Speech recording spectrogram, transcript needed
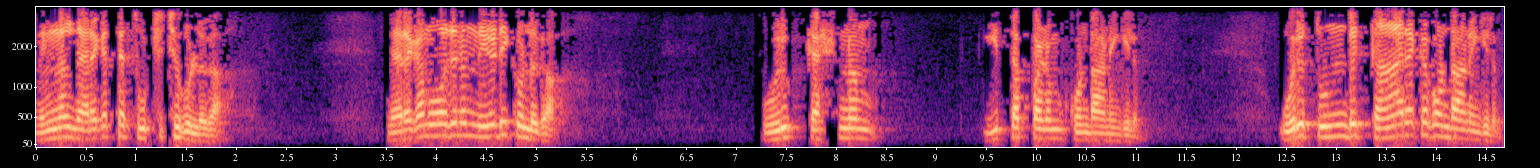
നിങ്ങൾ നരകത്തെ സൂക്ഷിച്ചുകൊള്ളുക നരകമോചനം നേടിക്കൊള്ളുക. ഒരു കഷ്ണം ഈത്തപ്പഴം കൊണ്ടാണെങ്കിലും ഒരു തുണ്ട് കാരക്ക കൊണ്ടാണെങ്കിലും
